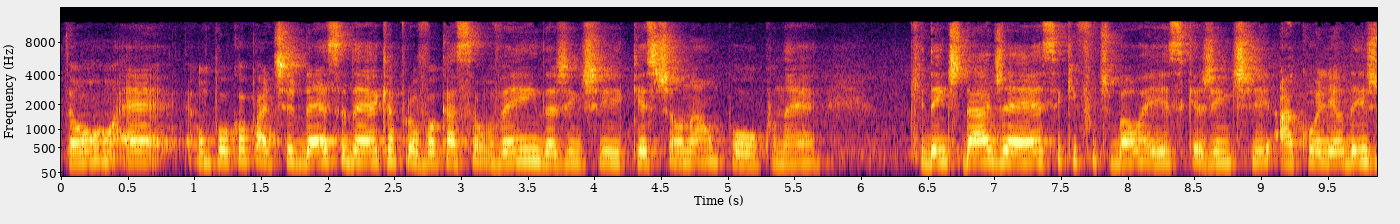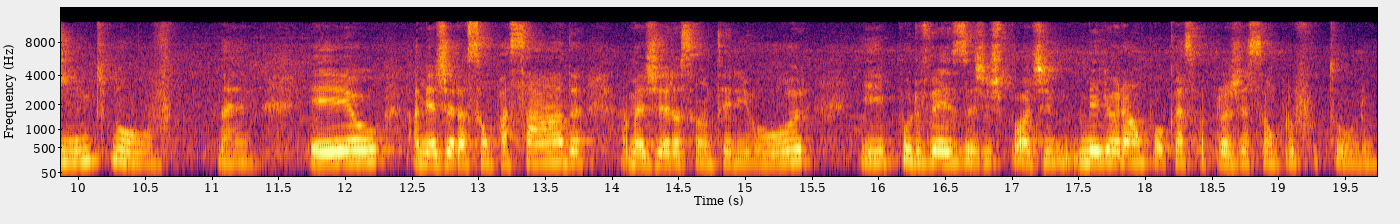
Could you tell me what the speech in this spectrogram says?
Então é, é um pouco a partir dessa ideia que a provocação vem da gente questionar um pouco, né? Que identidade é essa e que futebol é esse que a gente acolheu desde muito novo, né? Eu, a minha geração passada, a minha geração anterior e por vezes a gente pode melhorar um pouco essa projeção para o futuro.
